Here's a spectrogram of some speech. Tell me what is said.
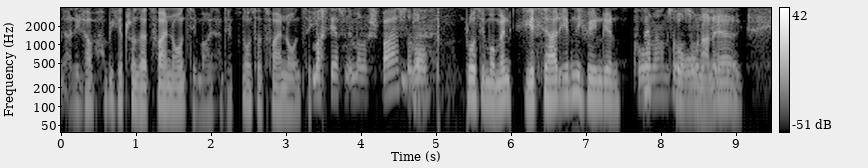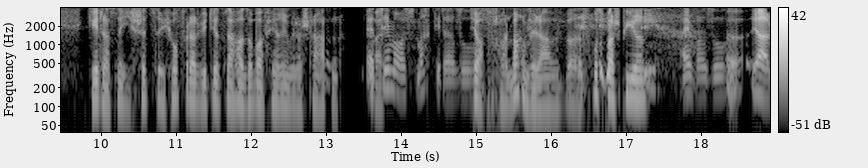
ja die habe hab ich jetzt schon seit 92, mache ich das jetzt, 1992. Macht dir das denn immer noch Spaß, oder? Bloß im Moment geht es ja halt eben nicht wegen den Corona und so. Corona, ne? Geht das nicht. Ich schätze, ich hoffe, das wird jetzt nachher Sommerferien wieder starten. Erzähl mal, was macht ihr da so? Tja, Was- was machen wir da? Äh, Fußball spielen. Einfach so. äh, ja,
